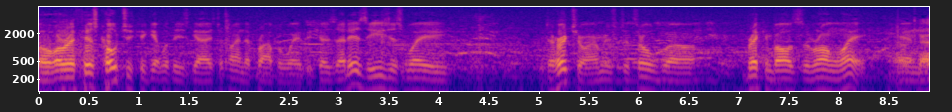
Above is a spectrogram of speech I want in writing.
or, if his coaches could get with these guys to find the proper way, because that is the easiest way to hurt your arm is to throw uh, breaking balls the wrong way. And, Okay.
